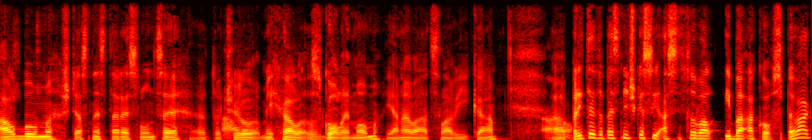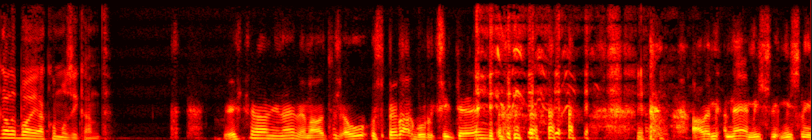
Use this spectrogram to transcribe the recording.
Album Šťastné staré slunce e, točil Michal s Golemom, Jana Václavíka. A Áno. pri tejto pesničke si asistoval iba ako spevák alebo aj ako muzikant? Ešte ani neviem, ale u- spevák určite. ale ne, myslím, myslím,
